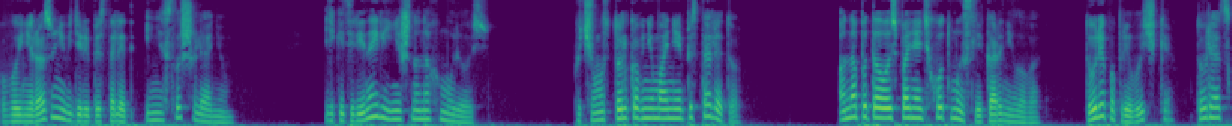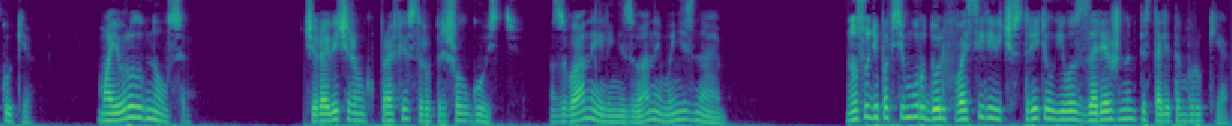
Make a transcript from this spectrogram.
Вы ни разу не видели пистолет и не слышали о нем? Екатерина Ильинична нахмурилась. Почему столько внимания пистолету? Она пыталась понять ход мыслей Корнилова, то ли по привычке, то ли от скуки. Майор улыбнулся. Вчера вечером к профессору пришел гость. Званый или незваный, мы не знаем. Но, судя по всему, Рудольф Васильевич встретил его с заряженным пистолетом в руке.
